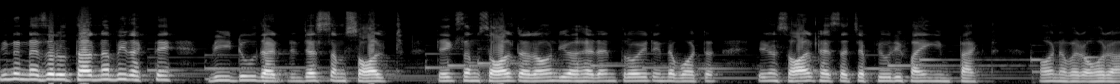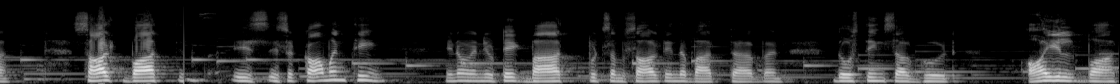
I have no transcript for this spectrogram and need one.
जिन्हें नज़र उतारना भी रखते वी डू दैट जस्ट सम सॉल्ट टेक सम सॉल्ट अराउंड योर हेड एंड थ्रो इट इन द वाटर यू नो सॉल्ट हैज सच अ प्यूरिफाइंग इम्पैक्ट on our aura. Uh, salt bath is, is a common thing. You know, when you take bath, put some salt in the bathtub and those things are good. Oil bath.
